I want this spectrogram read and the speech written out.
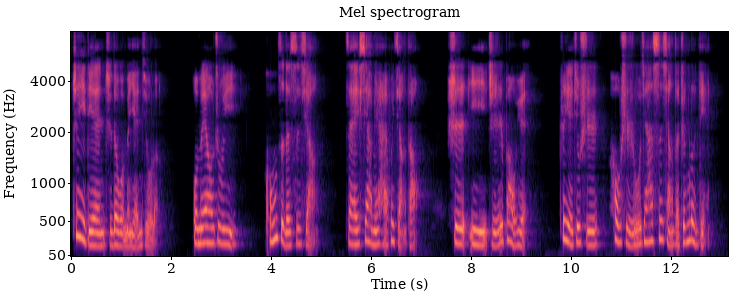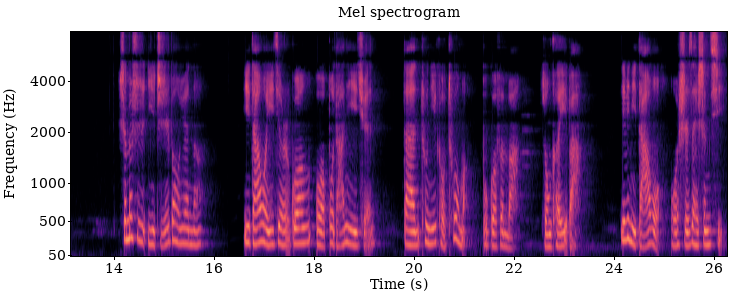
这一点值得我们研究了。我们要注意孔子的思想。在下面还会讲到，是以直报怨，这也就是后世儒家思想的争论点。什么是以直报怨呢？你打我一记耳光，我不打你一拳，但吐你一口唾沫，不过分吧？总可以吧？因为你打我，我实在生气。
